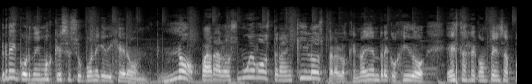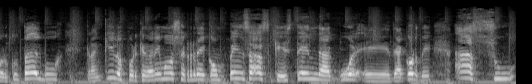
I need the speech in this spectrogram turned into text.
recordemos que se supone que dijeron, no, para los nuevos tranquilos, para los que no hayan recogido estas recompensas por culpa del bug, tranquilos porque daremos recompensas que estén de, eh, de acorde a su,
